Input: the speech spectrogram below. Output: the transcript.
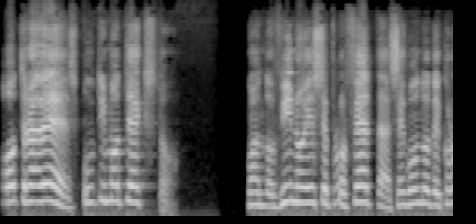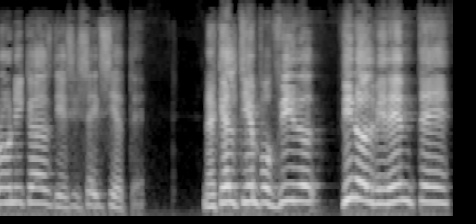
Otra vez, último texto. Cuando vino ese profeta, segundo de Crónicas 16:7. En aquel tiempo vino el vidente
